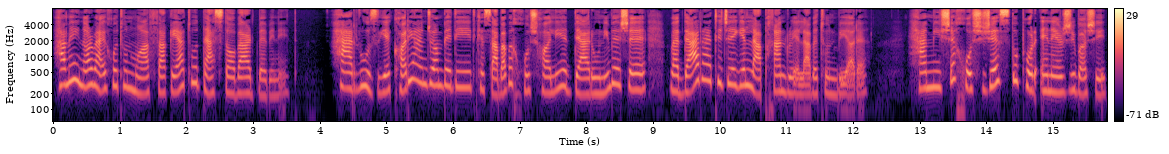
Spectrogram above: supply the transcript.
همه اینا رو برای خودتون موفقیت و دستاورد ببینید. هر روز یک کاری انجام بدید که سبب خوشحالی درونی بشه و در نتیجه یه لبخند روی لبتون بیاره. همیشه خوشجست و پر انرژی باشید.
